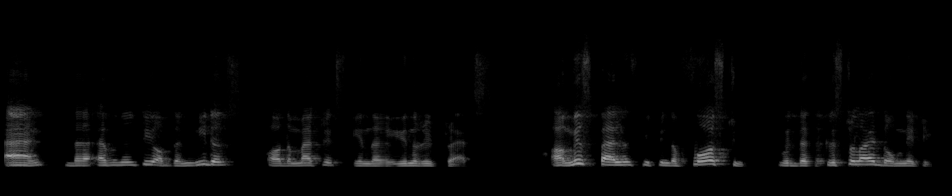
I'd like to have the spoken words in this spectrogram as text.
and the availability of the needles or the matrix in the urinary tracts. A misbalance between the first two with the crystalloid dominating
